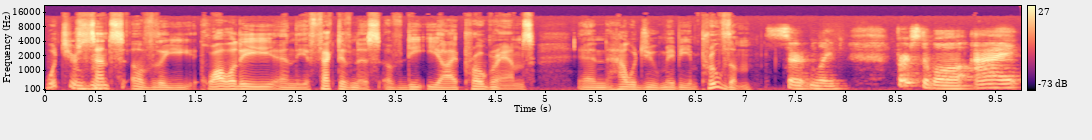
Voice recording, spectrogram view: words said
What's your mm-hmm. sense of the quality and the effectiveness of DEI programs, and how would you maybe improve them? Certainly. First of all, I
